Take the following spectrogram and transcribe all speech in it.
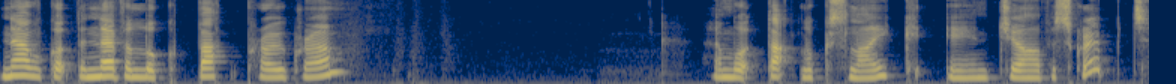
Now we've got the never look back program and what that looks like in JavaScript.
